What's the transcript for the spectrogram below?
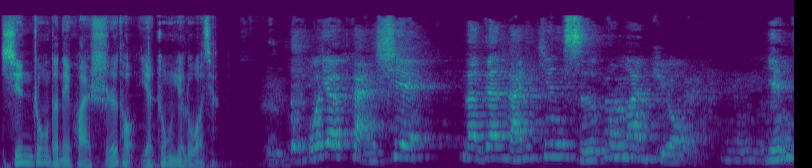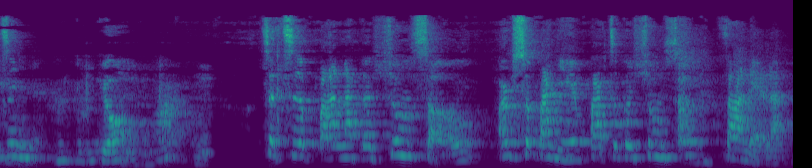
心中的那块石头也终于落下。我要感谢。那个南京市公安局严正局，这次把那个凶手二十八年把这个凶手抓来了。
